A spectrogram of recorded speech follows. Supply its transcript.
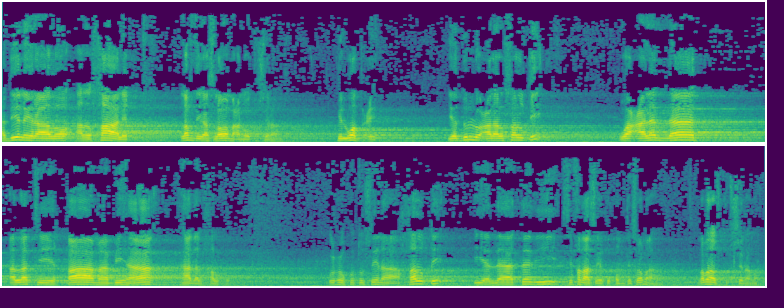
haddii la yidhaahdo alkhaaliq lafdigaas laba macnuu tusinaa. Bilwadci yadullu cala alkhalqi wa cala addaat allatii qaama biha hada alkhalqu. Wuxuu ku tusinaa khalqi iyo daatadii sifadaas ay ku qumtay soo ma labadaas ku tusinaa marka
